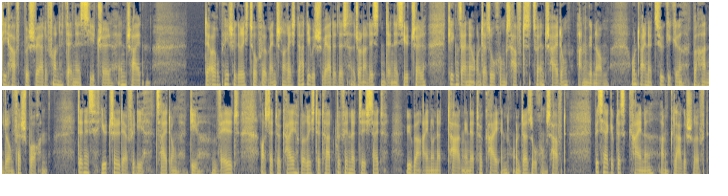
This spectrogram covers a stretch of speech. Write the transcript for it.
die Haftbeschwerde von Dennis Yücel entscheiden. Der Europäische Gerichtshof für Menschenrechte hat die Beschwerde des Journalisten Dennis Yücel gegen seine Untersuchungshaft zur Entscheidung angenommen und eine zügige Behandlung versprochen. Dennis Yücel, der für die Zeitung Die Welt aus der Türkei berichtet hat, befindet sich seit über 100 Tagen in der Türkei in Untersuchungshaft. Bisher gibt es keine Anklageschrift.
